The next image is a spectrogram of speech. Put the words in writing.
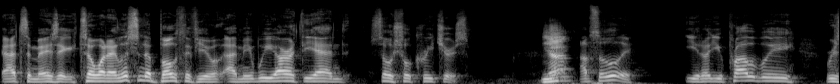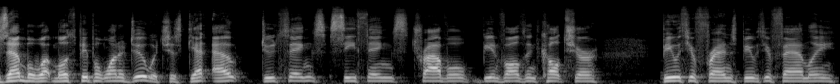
That's amazing. So when I listen to both of you, I mean, we are at the end social creatures. Yeah, absolutely. You know, you probably resemble what most people want to do, which is get out, do things, see things, travel, be involved in culture, be with your friends, be with your family.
